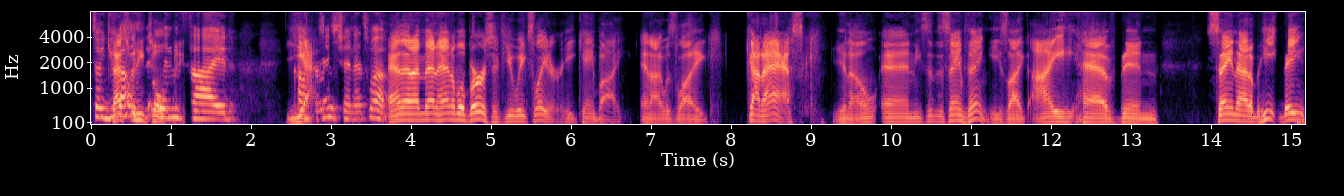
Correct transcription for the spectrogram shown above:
so you that's got what he the told me. inside Yes. confirmation as well. And then I met Hannibal Buress a few weeks later. He came by and I was like, gotta ask, you know, and he said the same thing. He's like, I have been saying that about he they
